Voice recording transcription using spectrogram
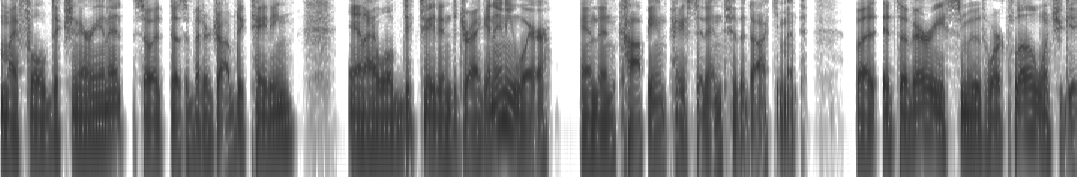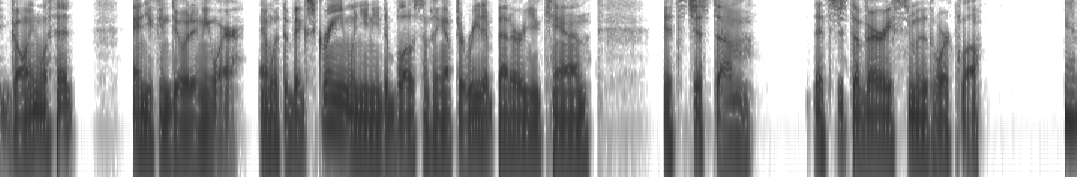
my full dictionary in it. So it does a better job dictating. And I will dictate into Dragon Anywhere and then copy and paste it into the document. But it's a very smooth workflow once you get going with it and you can do it anywhere. And with the big screen, when you need to blow something up to read it better, you can. It's just, um, it's just a very smooth workflow. Yeah.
